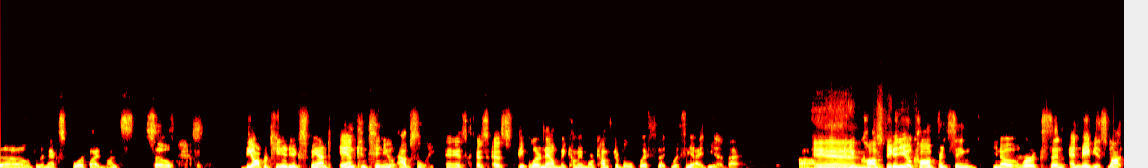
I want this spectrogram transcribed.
uh, over the next four or five months. So the opportunity to expand and continue, absolutely. And as, as, as people are now becoming more comfortable with the, with the idea that um, video, com- video conferencing, you know, works, and and maybe it's not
